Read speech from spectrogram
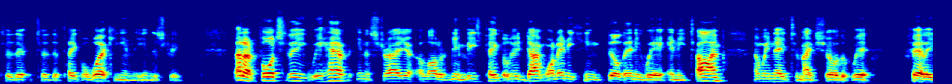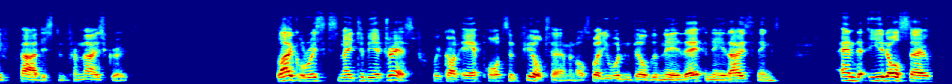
to the, to the people working in the industry. But unfortunately, we have in Australia a lot of NIMBYs, people who don't want anything built anywhere, anytime, and we need to make sure that we're fairly far distant from those groups. Local risks need to be addressed. We've got airports and fuel terminals. Well, you wouldn't build them near there, near those things. And you'd also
